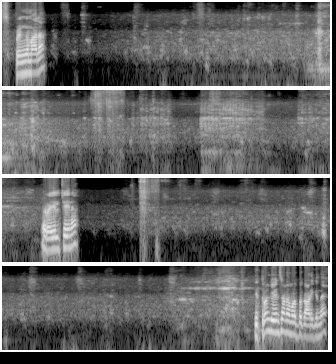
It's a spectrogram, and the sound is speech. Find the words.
സ്പ്രിങ് മാല. റെയിൽ ചെയിന്. ഇത്രയും ചെയിൻസ് ആണ് നമ്മളിപ്പോൾ കാണിക്കുന്നത്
